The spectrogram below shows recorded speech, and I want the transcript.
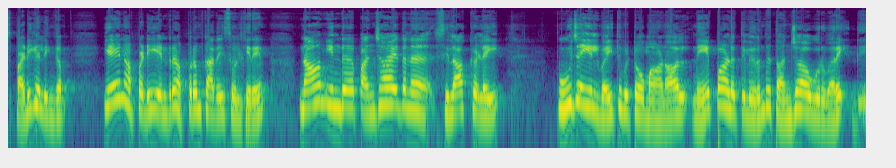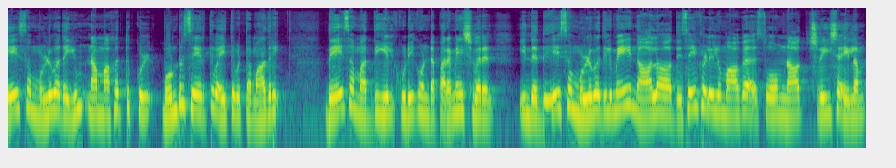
ஸ்படிகலிங்கம். ஏன் அப்படி என்று அப்புறம் கதை சொல்கிறேன். நாம் இந்த பஞ்சாயதன சிலாக்களை பூஜையில் வைத்து விட்டோமானால் நேபாளத்திலிருந்து தஞ்சாவூர் வரை தேசம் முழுவதையும் நம் அகத்துக்குள் ஒன்று சேர்த்து வைத்துவிட்ட மாதிரி. தேச மத்தியில் குடிகொண்ட பரமேஸ்வரன். இந்த தேசம் முழுவதிலுமே நாலா திசைகளிலுமாக சோம்நாத் ஸ்ரீசைலம்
